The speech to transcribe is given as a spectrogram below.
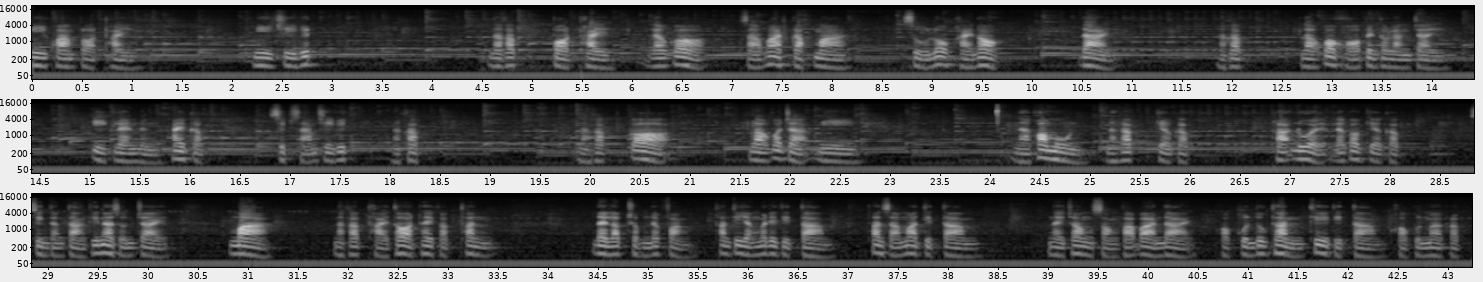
มีความปลอดภัย มีชีวิตนะครับ ปลอดภัยแล้วก็สามารถกลับมาสู่โลกภายนอกได้นะครับ เราก็ขอเป็นกำลังใจอีกแรงหนึ่งให้กับ 13 ชีวิต นะครับนะครับก็เราก็จะมีนะข้อมูลนะครับเกี่ยวกับพระด้วยแล้วก็เกี่ยวกับสิ่งต่างๆ ที่น่าสนใจมานะครับถ่ายทอดให้กับท่านได้รับชมได้ฟังท่านที่ยังไม่ได้ติดตาม ท่านสามารถติดตามในช่องสองพระบ้านได้ ขอบคุณทุกท่านที่ติดตามขอบคุณมากครับ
